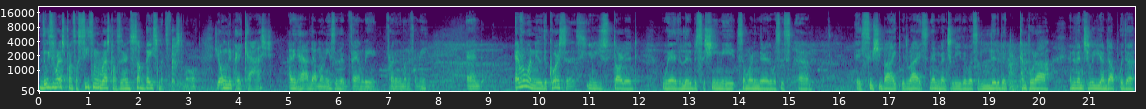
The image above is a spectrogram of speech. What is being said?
These restaurants are seasonal restaurants. They're in sub basements, first of all. You only pay cash. I didn't have that money, so the family fronted the money for me. And everyone knew the courses. You, you started with a little bit sashimi. Somewhere in there, there was this um, a sushi bite with rice. Then eventually there was a little bit tempura, and eventually you end up with a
